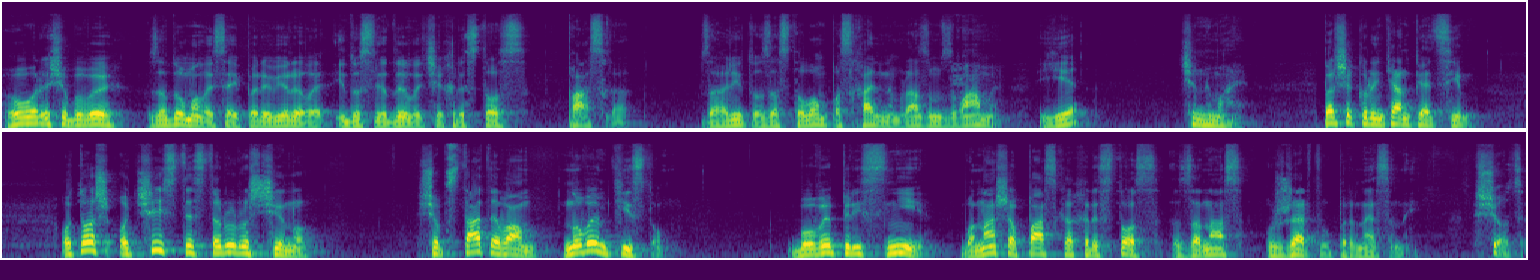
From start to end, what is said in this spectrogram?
Говорю, щоб ви задумалися і перевірили, і дослідили, чи Христос Пасха взагалі-то за столом пасхальним разом з вами є чи немає. 1 Коринтян 5.7. Отож, очисьте стару розчину, щоб стати вам новим тістом, бо ви прісні, бо наша Пасха Христос за нас у жертву принесений. Що це?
